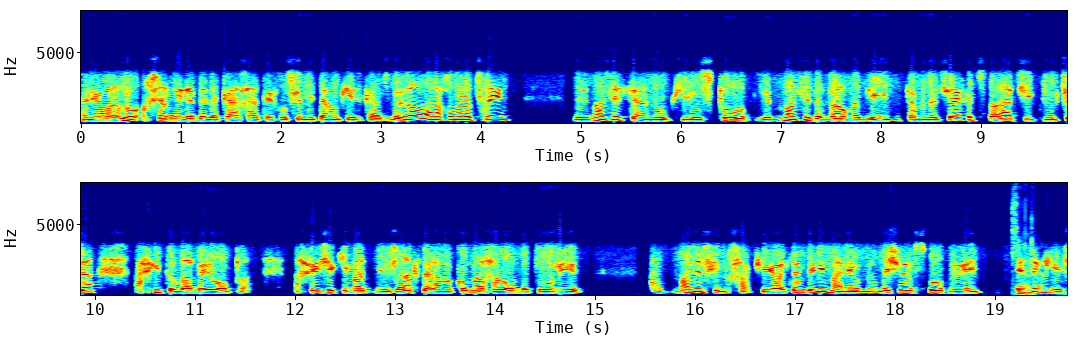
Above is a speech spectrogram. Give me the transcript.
אני אומר, נו, עכשיו נראה בדקה אחת איך עושים איתנו קרקס. ולא, אנחנו מנצחים. ומה זה תענוג? כאילו ספורט, זה מה זה דבר מדהים. אתה מנצח את ספרד שהיא קבוצה הכי טובה באירופה, אחרי שכמעט נזרקת למקום האחרון בטורניר. אז מה זה שמחה? כאילו, אתם מבינים מה אני אומר? מי שאוהב ספורט מבין. כן. איזה כיף.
